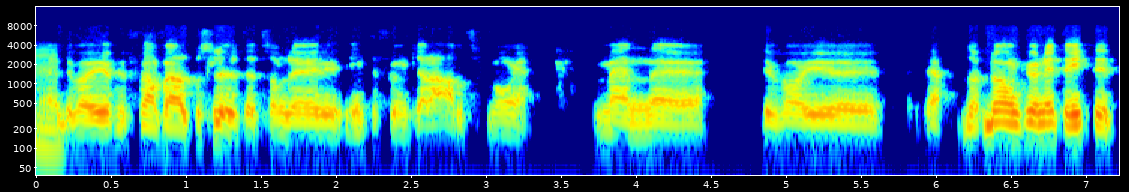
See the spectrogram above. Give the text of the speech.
Mm. Eh, det var ju framförallt på slutet som det inte funkade alls för många. Men eh, det var ju, ja, de, de kunde inte riktigt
